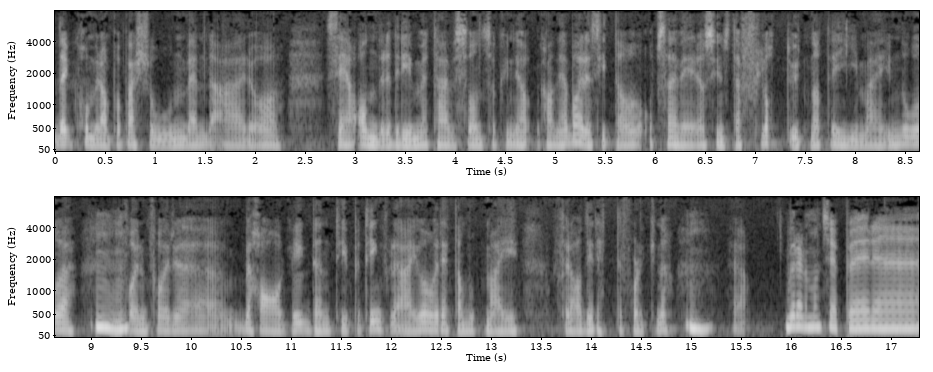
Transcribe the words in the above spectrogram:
det kommer an på personen, hvem det er, og ser jeg andre driver med tau sånn, så jeg, kan jeg bare sitte og observere og synes det er flott, uten at det gir meg noe mm. form for uh, behagelig, den type ting. For det er jo retta mot meg fra de rette folkene. Mm. Ja. Hvor er det man kjøper uh,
